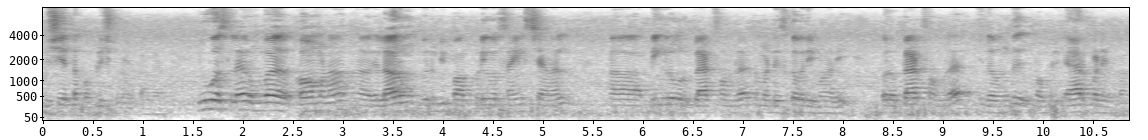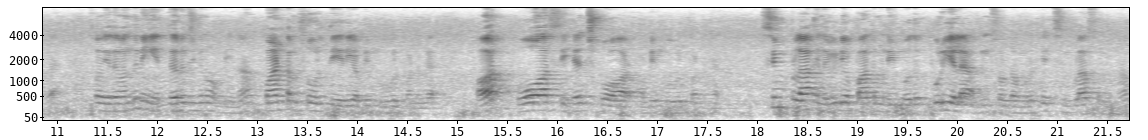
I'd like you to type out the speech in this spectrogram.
விஷயத்தை பப்ளிஷ் பண்ணியிருக்காங்க. யூஎஸில் ரொம்ப காமனாக எல்லாரும் விரும்பி பார்க்கக்கூடிய ஒரு சயின்ஸ் சேனல் அப்படிங்கிற ஒரு பிளாட்ஃபார்மில் நம்ம டிஸ்கவரி மாதிரி ஒரு பிளாட்ஃபார்மில் இதை வந்து பப்ளி ஏர் பண்ணியிருக்காங்க. ஸோ இதை வந்து நீங்கள் தெரிஞ்சுக்கணும் அப்படின்னா குவாண்டம் சோல் தியரி அப்படின்னு கூகுள் பண்ணுங்கள் or O R C H O R அப்படின்னு கூகுள் பண்ணுங்கள் சிம்பிளாக இந்த வீடியோ பார்த்து முடியும் போது புரியலை அப்படின்னு சொல்கிறவங்களுக்கு சிம்பிளாக சொல்லணும்னா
